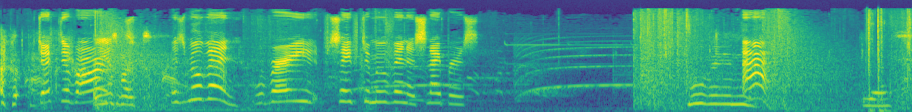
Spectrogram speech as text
Objective arms. Let's move in. We're very safe to move in as snipers. Moving in. Ah. Yes.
